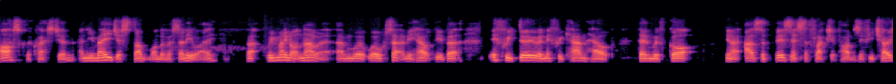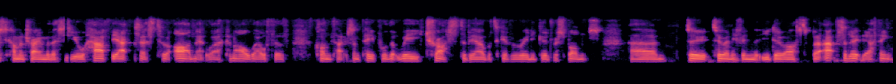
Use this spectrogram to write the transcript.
ask the question, and you may just stump one of us anyway, but we may not know it, and we'll, we'll certainly help you. But if we do, and if we can help, then we've got you know, as the business of flagship partners, if you chose to come and train with us, you'll have the access to our network and our wealth of contacts and people that we trust to be able to give a really good response um, to to anything that you do ask. But absolutely, I think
